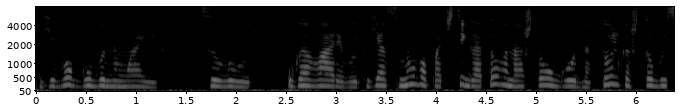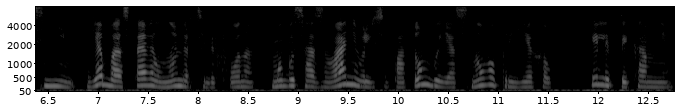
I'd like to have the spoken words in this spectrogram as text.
Его губы на моих. Целуют, уговаривают, и я снова почти готова на что угодно, только чтобы с ним. Я бы оставил номер телефона, мы бы созванивались, а потом бы я снова приехал. Или ты ко мне.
